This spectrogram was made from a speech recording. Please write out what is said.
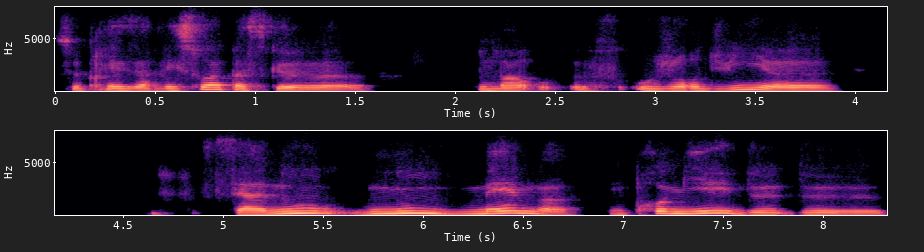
se préserver soi, parce que ben, aujourd'hui, euh, c'est à nous, nous-mêmes, en premier, de, de,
